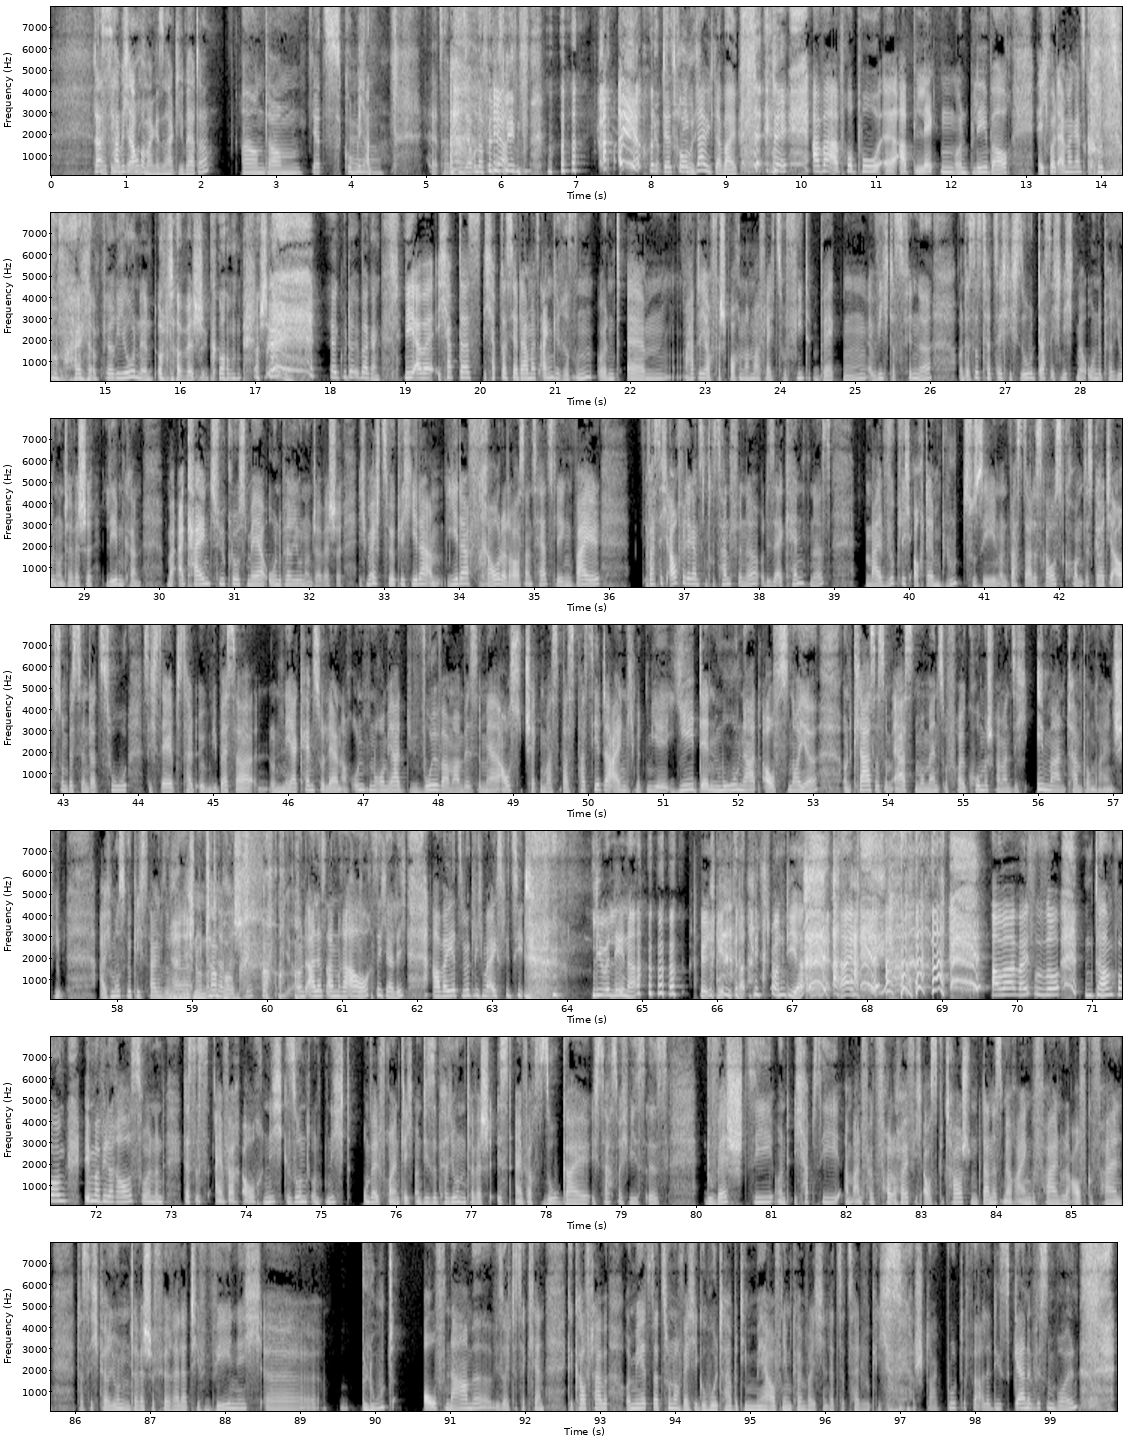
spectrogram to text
Sag das dir habe ich auch immer gesagt, Liberta. Und ähm, jetzt guck mich Ja. an. Jetzt habe ich ein sehr unerfülltes Ja. Leben. Und deswegen traurig. bleibe ich dabei. nee, aber apropos äh, Ablecken und Blähbauch, ich wollte einmal ganz kurz zu meiner Periodenunterwäsche kommen. Schön. Ja, guter Übergang. Nee, aber ich habe das, ich habe das ja damals angerissen und ähm, hatte ja auch versprochen, nochmal vielleicht zu feedbacken, wie ich das finde. Und das ist tatsächlich so, dass ich nicht mehr ohne Periodenunterwäsche leben kann. Ma- Kein Zyklus mehr ohne Periodenunterwäsche. Ich möchte es wirklich jeder, jeder Frau da draußen ans Herz legen, weil was ich auch wieder ganz interessant finde, und diese Erkenntnis, mal wirklich auch dein Blut zu sehen und was da alles rauskommt. Das gehört ja auch so ein bisschen dazu, sich selbst halt irgendwie besser und näher kennenzulernen, auch untenrum, ja, die Vulva mal ein bisschen mehr auszuchecken, was, was passiert da eigentlich mit mir jeden Monat aufs Neue. Und klar ist es im ersten Moment so voll komisch, weil man sich immer einen Tampon reinschiebt. Aber ich muss wirklich sagen, so Ja, eine nicht nur ein Tampon. Und alles andere auch, sicherlich. Aber jetzt wirklich mal explizit. Liebe Lena, wir reden gerade nicht von dir. Nein. Aber weißt du so, ein Tampon immer wieder rausholen und das ist einfach auch nicht gesund und nicht umweltfreundlich und diese Periodenunterwäsche ist einfach so geil. Ich sag's euch, wie es ist. Du wäschst sie und ich habe sie am Anfang voll häufig ausgetauscht und dann ist mir auch eingefallen oder aufgefallen, dass ich Periodenunterwäsche für relativ wenig äh, Blut Aufnahme, wie soll ich das erklären, gekauft habe und mir jetzt dazu noch welche geholt habe, die mehr aufnehmen können, weil ich in letzter Zeit wirklich sehr stark blute, für alle, die es gerne wissen wollen.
